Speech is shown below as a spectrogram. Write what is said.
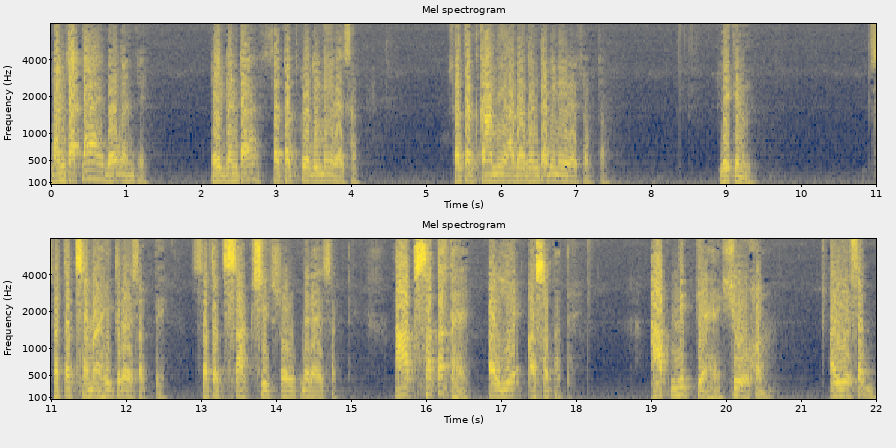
बन सकता है दो घंटे। एक घंटा सतत क्रोधी नहीं रह सकते। सतत काम ही आधा घंटा भी नहीं रह सकता। लेकिन सतत समाहित रह सकते, सतत साक्षी स्वरूप में रह सकते। आप सतत है और ये असतत है। आप नित्य है शिव हम और ये सब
